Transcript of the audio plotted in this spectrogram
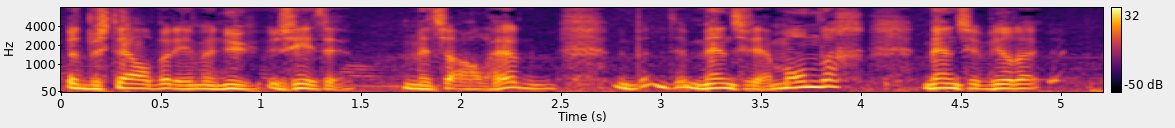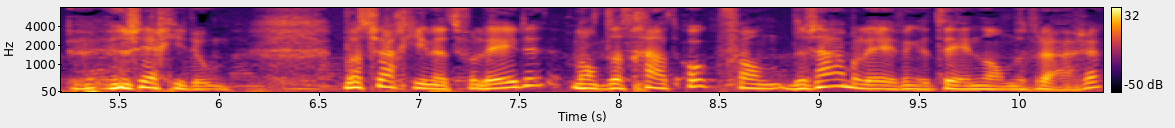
het bestel waarin we nu zitten, met z'n allen. Hè. De mensen zijn mondig, mensen willen hun zegje doen. Wat zag je in het verleden? Want dat gaat ook van de samenleving het een en ander vragen.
